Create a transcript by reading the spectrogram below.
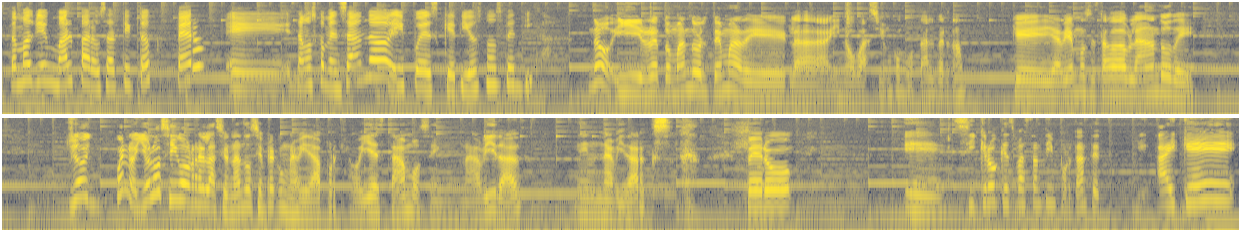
Estamos bien mal para usar TikTok, pero eh, estamos comenzando Sí. y pues que Dios nos bendiga. no, y retomando el tema de la innovación como tal, ¿verdad? Que habíamos estado hablando de yo, bueno, yo lo sigo relacionando siempre con Navidad porque hoy estamos en Navidad, en Navidarks. Pero eh, sí creo que es bastante importante. Hay que...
